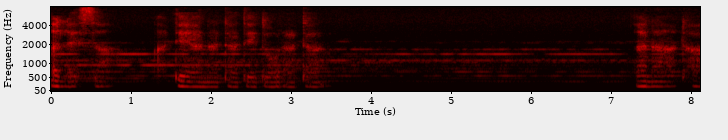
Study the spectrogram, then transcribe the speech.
Alessa Ateanata Te Doratan Anata.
